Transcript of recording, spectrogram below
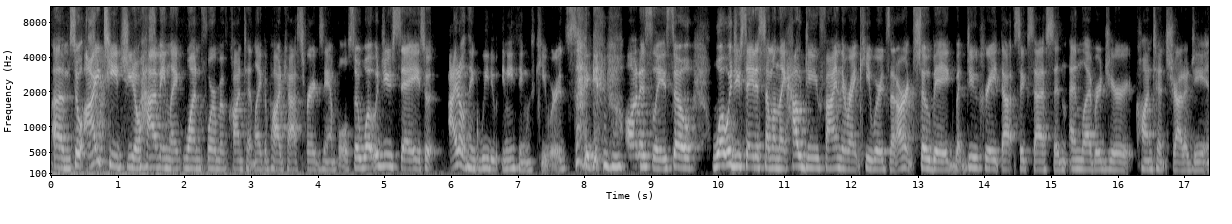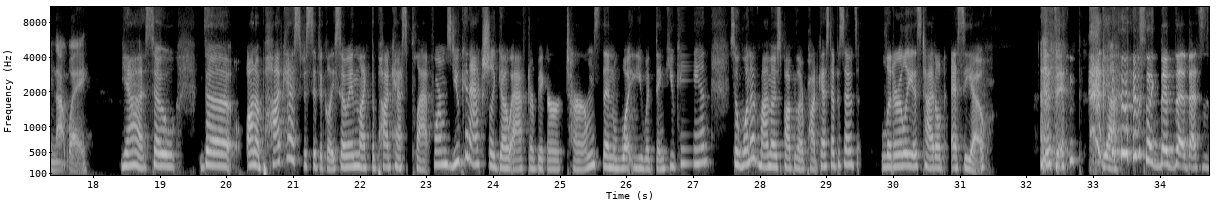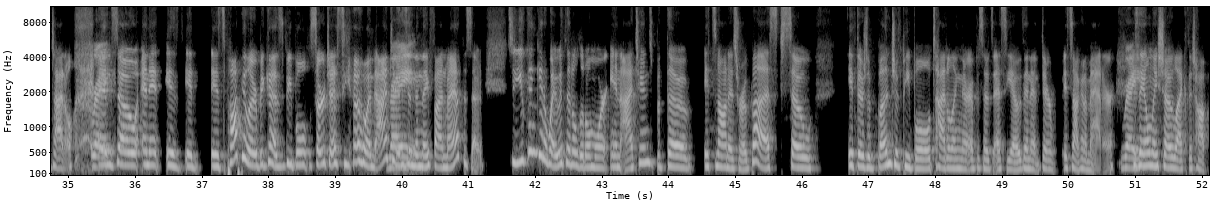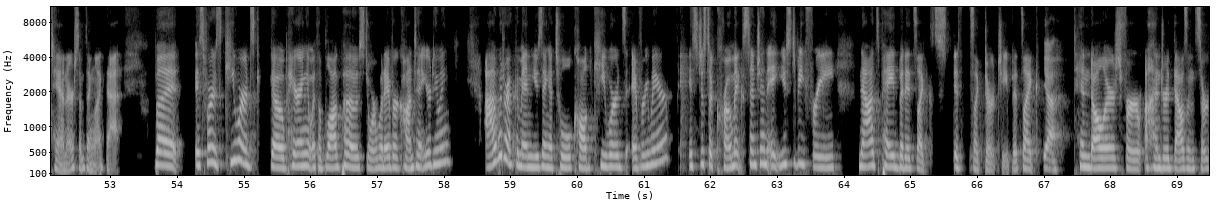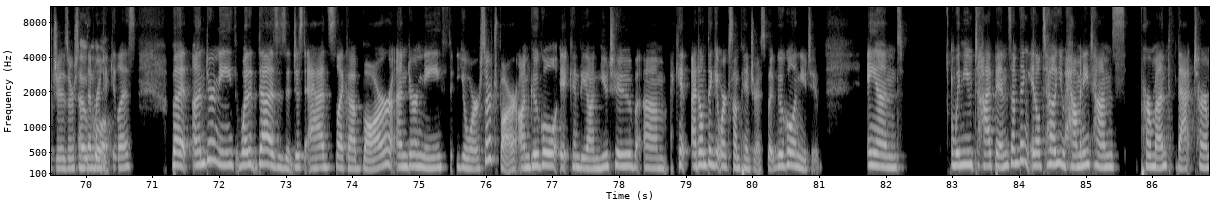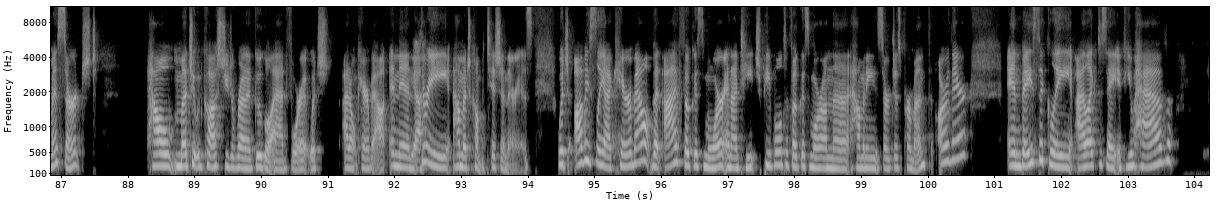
Um, so I teach, you know, having like one form of content, like a podcast, for example. So what would you say? So I don't think we do anything with keywords, like mm-hmm. honestly. So what would you say to someone like, how do you find the right keywords that aren't so big, but do create that success and, and leverage your content strategy in that way? Yeah. So the on a podcast specifically, so in like the podcast platforms, you can actually go after bigger terms than what you would think you can. So one of my most popular podcast episodes literally is titled SEO. That's it. yeah. it's like that, that that's the title. Right. And so and it is it it's popular because people search SEO and iTunes right. and then they find my episode. So you can get away with it a little more in iTunes, but the it's not as robust. So if there's a bunch of people titling their episodes SEO, then it, they're it's not going to matter. Right. Because they only show like the top 10 or something like that. But as far as keywords go, pairing it with a blog post or whatever content you're doing, I would recommend using a tool called Keywords Everywhere. It's just a Chrome extension. It used to be free. Now it's paid, but it's like it's like dirt cheap. It's like yeah, ten dollars for a hundred thousand searches or something oh, cool. ridiculous. But underneath, what it does is it just adds like a bar underneath your search bar on Google. It can be on YouTube. Um, I can't. I don't think it works on Pinterest, but Google and YouTube. And when you type in something, it'll tell you how many times per month that term is searched, how much it would cost you to run a Google ad for it, which I don't care about. And then yeah. three, how much competition there is, which obviously I care about, but I focus more and I teach people to focus more on the how many searches per month are there. And basically, I like to say if you have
